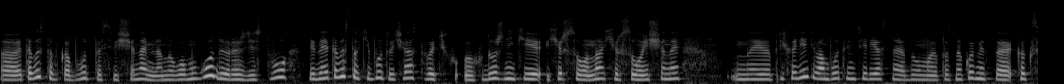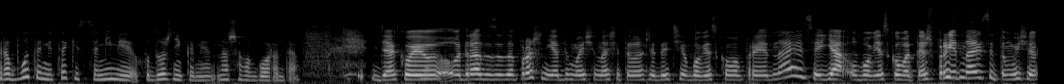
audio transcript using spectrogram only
Э, Эта выставка будет посвящена именно Новому году и Рождеству. И на этой выставке будут участвовать художники Херсона, Херсонщины. Э, Приходите, вам будет интересно, я думаю, познакомиться как с работами, так и с самими художниками нашего города. Дякую одразу за запрошення. Я думаю, що наші телеглядачі обов'язково приєднаються. Я обов'язково теж приєднаюся, тому що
